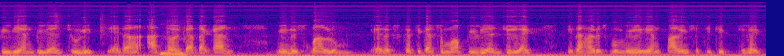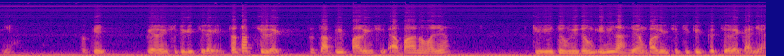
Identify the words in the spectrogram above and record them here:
pilihan-pilihan sulit ya kan? atau hmm. katakan minus malum ya ketika semua pilihan jelek kita harus memilih yang paling sedikit jeleknya oke okay. yang sedikit jelek tetap jelek tetapi paling apa namanya dihitung-hitung inilah yang paling sedikit kejelekannya.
